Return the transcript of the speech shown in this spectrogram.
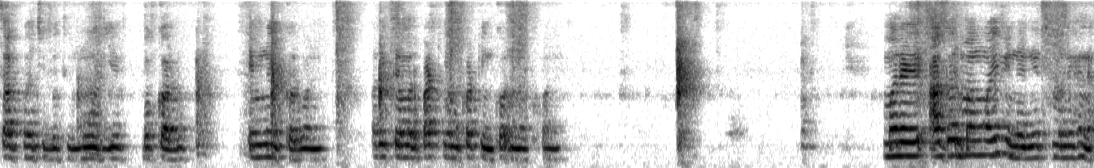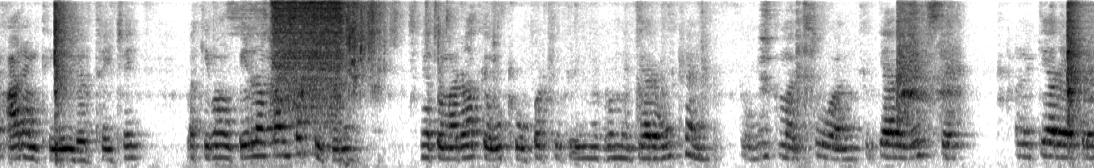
શાકભાજી બધું મોરીએ, બકાલું? એમ નહીં કરવાનું. આ રીતે અમારે પાટલીનું કટિંગ કરી નાખવાનું. મારે આ ઘરમાં હું આવીને મને હે આરામથી નીંદર થઈ જાય. બાકી હું પહેલાં કામ કરતી હતી ને. તો મારે રાતે ઉઠવું પડતું હતું. ગમે ત્યારે ઉઠે ને, તો વીકમાં જ સુવાનું કે ક્યારે ઉઠશે અને ક્યારે આપણે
